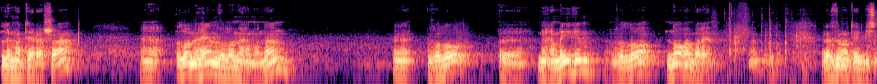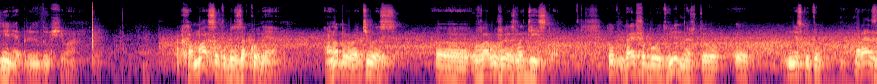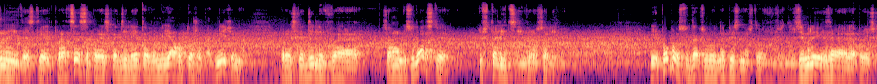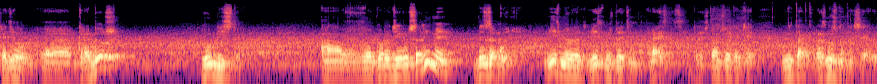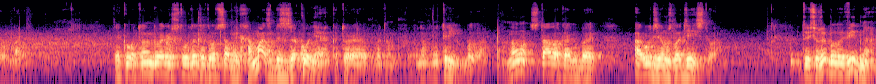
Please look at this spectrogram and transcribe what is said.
лемате раша, э, ломегем веломегамонам, э, вело э, мегамейгем, вело ногам Развернутое объяснение предыдущего. Хамас это беззаконие. Оно превратилось э, в оружие злодейства. Тут дальше будет видно, что э, несколько разные, так сказать, процессы происходили. Это в Миягу тоже отмечено. Происходили в э, самом государстве и в столице, и в Иерусалиме. И попросту дальше будет написано, что в земле Израиля происходил э, грабеж и убийство. А в городе Иерусалиме беззаконие. Есть между, есть между этим разница. То есть там все-таки не так разнузданный себя народ. Так вот, он говорит, что вот этот вот самый Хамас, беззаконие, которое в этом ну, внутри было, оно стало как бы орудием злодейства. То есть уже было видно,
